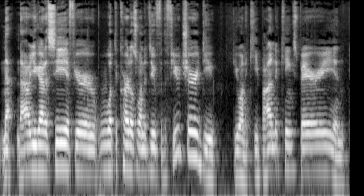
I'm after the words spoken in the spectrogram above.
now now you got to see if you're what the Cardinals want to do for the future. Do you do you want to keep on to Kingsbury and?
